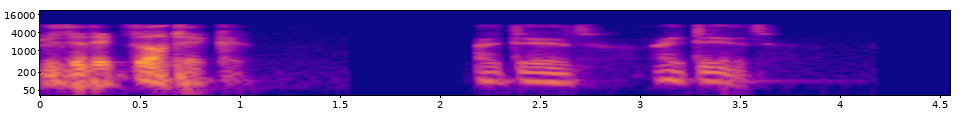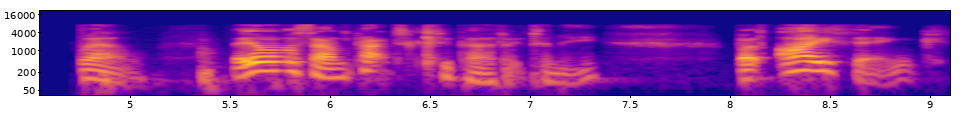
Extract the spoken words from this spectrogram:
You said exotic. I did. I did. Well, they all sound practically perfect to me, but I think,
